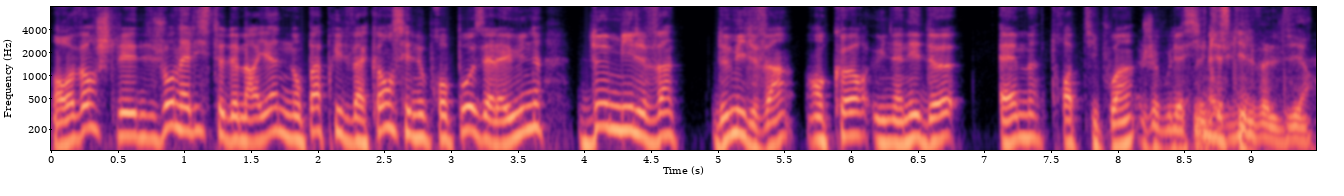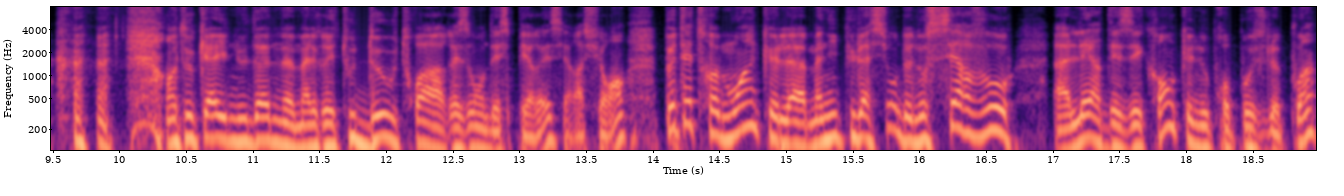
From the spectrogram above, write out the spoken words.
En revanche, les journalistes de Marianne n'ont pas pris de vacances et nous proposent à la une 2020 2020, encore une année de M, trois petits points, je vous laisse imaginer. Qu'est-ce qu'ils veulent dire? En tout cas, ils nous donnent malgré tout deux ou trois raisons d'espérer, c'est rassurant. Peut-être moins que la manipulation de nos cerveaux à l'ère des écrans que nous propose le point.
